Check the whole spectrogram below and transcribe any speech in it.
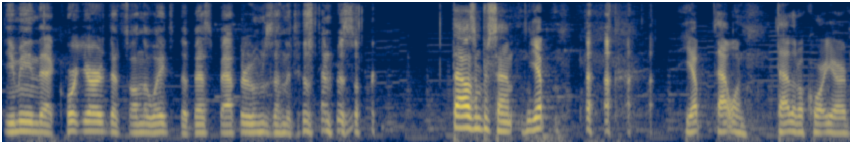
You mean that courtyard that's on the way to the best bathrooms on the Disneyland Resort? Thousand percent. Yep. yep, that one. That little courtyard.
